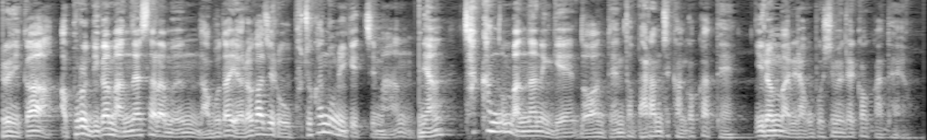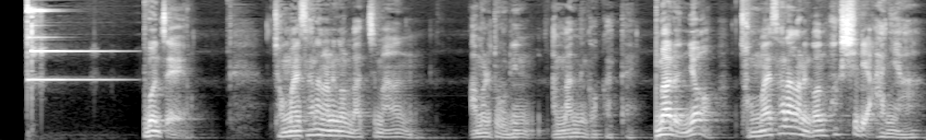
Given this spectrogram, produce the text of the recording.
그러니까 앞으로 네가 만날 사람은 나보다 여러 가지로 부족한 놈이겠지만 그냥 착한 놈 만나는 게 너한텐 더 바람직한 것 같아. 이런 말이라고 보시면 될 것 같아요. 두 번째예요. 정말 사랑하는 건 맞지만 아무래도 우린 안 맞는 것 같아. 이 말은요, 정말 사랑하는 건 확실히 아니야.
